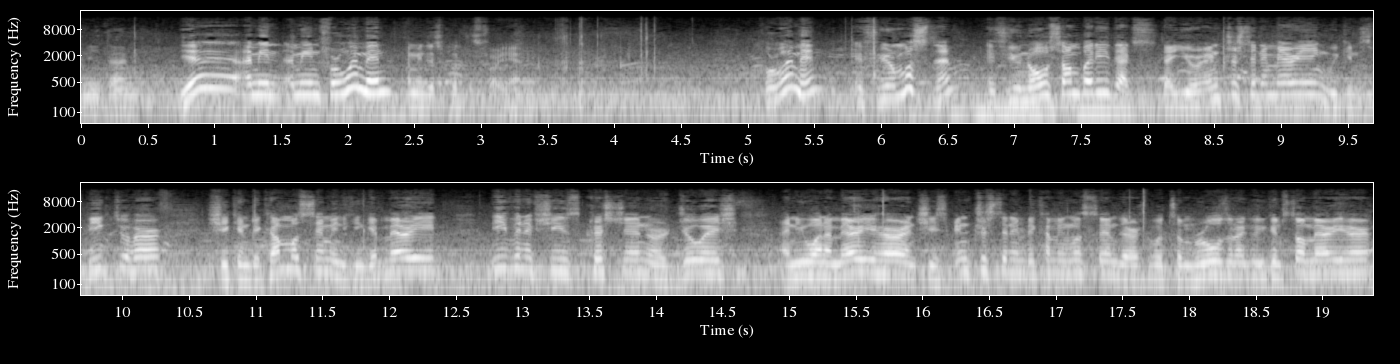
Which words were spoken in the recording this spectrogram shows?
anytime. Yeah, I mean, I mean, for women, let me just put this for you. For women, if you're Muslim, if you know somebody that's that you're interested in marrying, we can speak to her. She can become Muslim, and you can get married. even if she's Christian or Jewish and you want to marry her and she's interested in becoming Muslim, there's with some rules and you can still marry her.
